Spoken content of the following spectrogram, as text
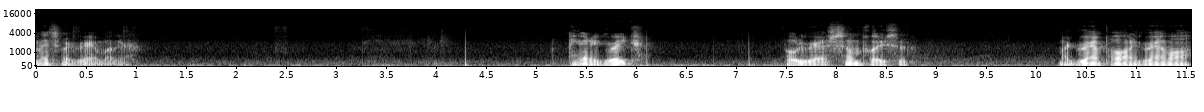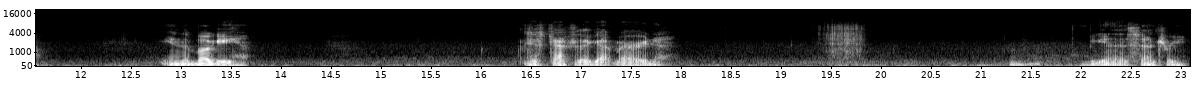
I miss my grandmother. I got a great photograph someplace of my grandpa and grandma in the buggy just after they got married. Beginning of the century.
